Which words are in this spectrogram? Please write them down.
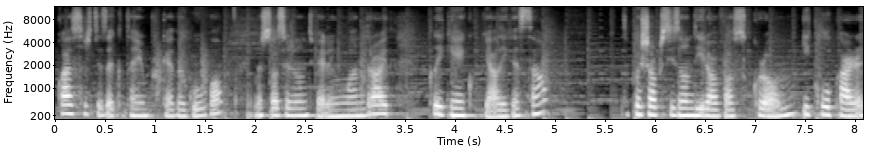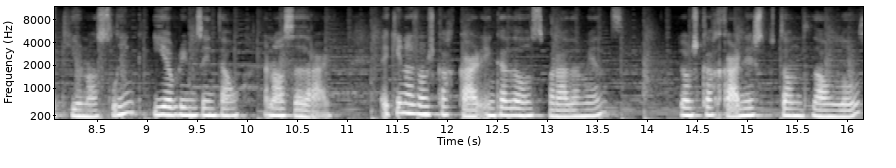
Quase certeza que têm porque é da Google, mas se vocês não tiverem um Android, cliquem em copiar a ligação. Depois só precisam de ir ao vosso Chrome e colocar aqui o nosso link e abrimos então a nossa Drive. Aqui nós vamos carregar em cada um separadamente. Vamos carregar neste botão de download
